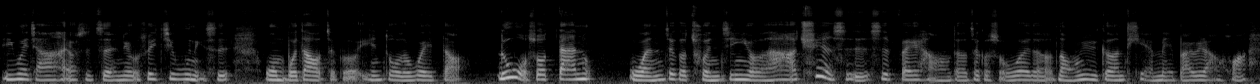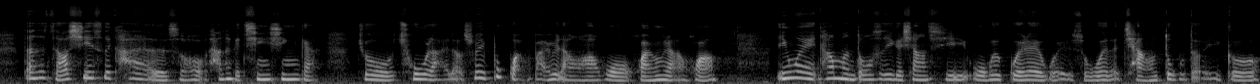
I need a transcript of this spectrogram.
因为加上它又是蒸馏，所以几乎你是闻不到这个云朵的味道。如果说单闻这个纯精油它，它确实是非常的这个所谓的浓郁跟甜美白玉兰花，但是只要稀释开来的时候，它那个清新感就出来了。所以不管白玉兰花或黄玉兰花，因为它们都是一个香气，我会归类为所谓的强度的一个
